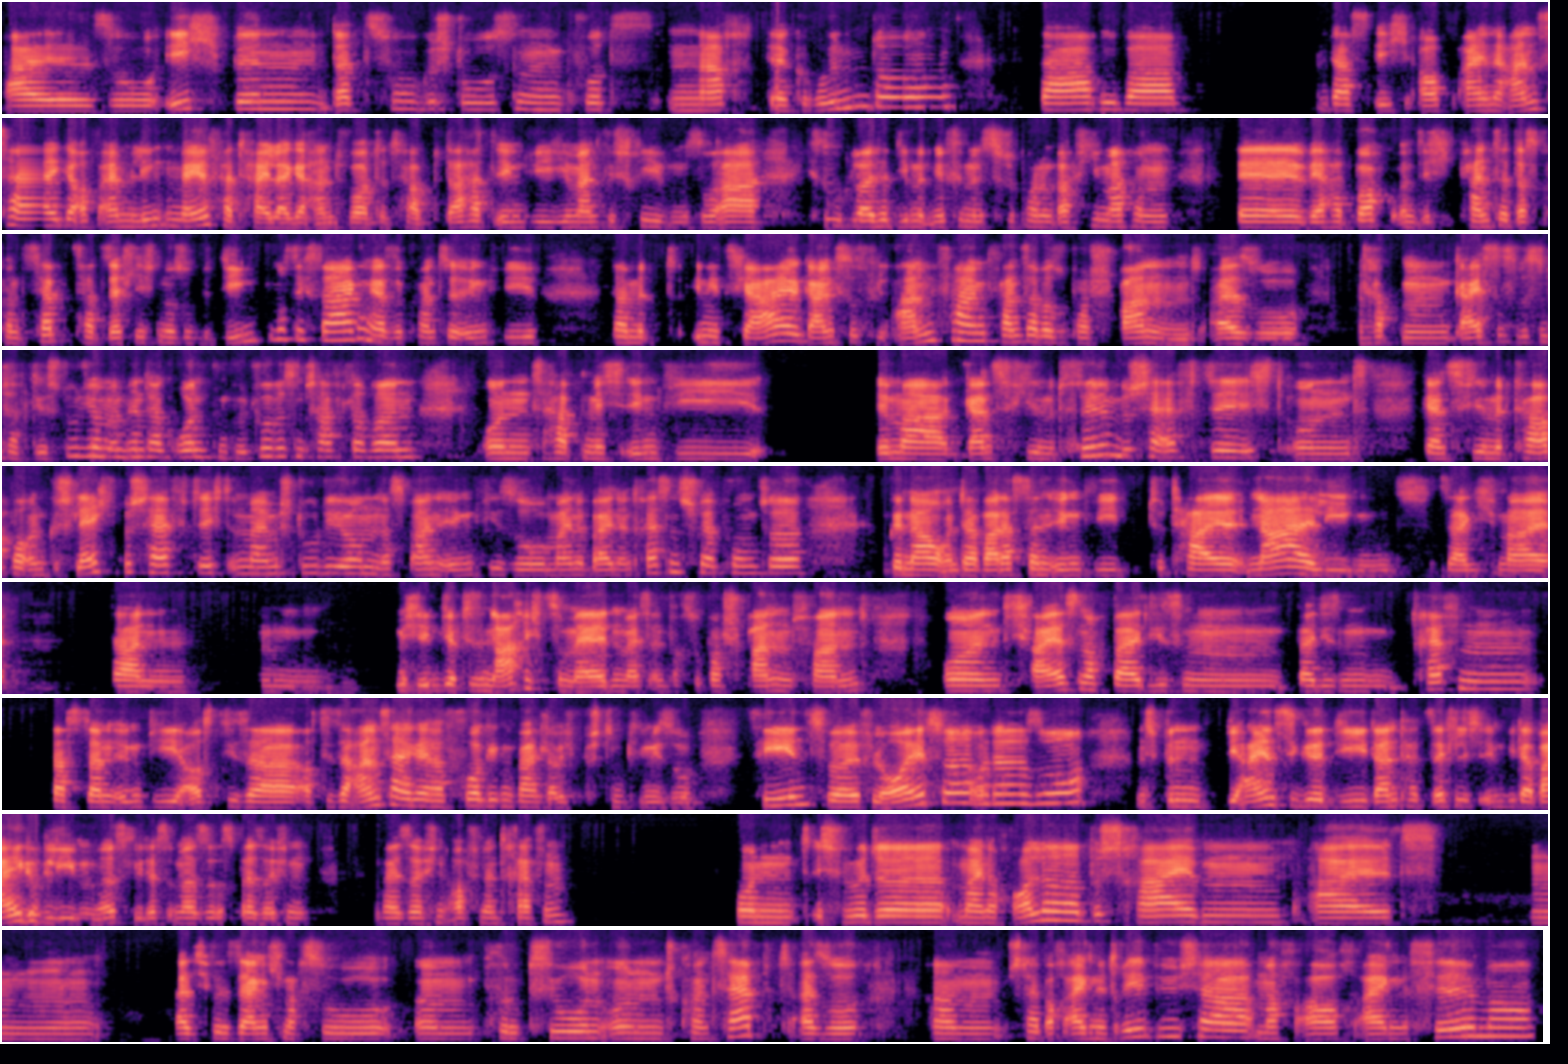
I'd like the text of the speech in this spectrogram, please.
Also ich bin dazu gestoßen kurz nach der Gründung darüber, dass ich auf eine Anzeige auf einem linken Mailverteiler geantwortet habe. Da hat irgendwie jemand geschrieben, so, ah, ich suche Leute, die mit mir feministische Pornografie machen, äh, wer hat Bock? Und ich kannte das Konzept tatsächlich nur so bedingt, muss ich sagen. Also konnte irgendwie damit initial gar nicht so viel anfangen, fand es aber super spannend. Also ich habe ein geisteswissenschaftliches Studium im Hintergrund, bin Kulturwissenschaftlerin und habe mich irgendwie immer ganz viel mit Film beschäftigt und ganz viel mit Körper und Geschlecht beschäftigt in meinem Studium. Das waren irgendwie so meine beiden Interessensschwerpunkte. Genau, und da war das dann irgendwie total naheliegend, sage ich mal, dann hm, mich irgendwie auf diese Nachricht zu melden, weil ich es einfach super spannend fand. Und ich weiß noch, bei diesem, bei diesem Treffen dass dann irgendwie aus dieser, aus dieser Anzeige hervorging, waren, glaube ich, bestimmt irgendwie so zehn, zwölf Leute oder so. Und ich bin die Einzige, die dann tatsächlich irgendwie dabei geblieben ist, wie das immer so ist bei solchen, bei solchen offenen Treffen. Und ich würde meine Rolle beschreiben als, mm, also ich würde sagen, ich mache so ähm, Produktion und Konzept, also ähm, schreibe auch eigene Drehbücher, mache auch eigene Filme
